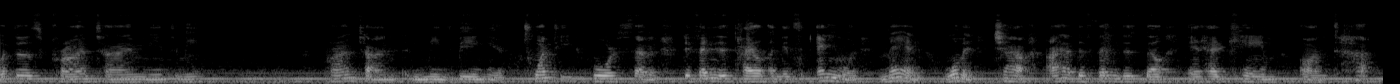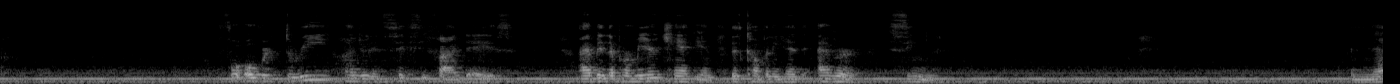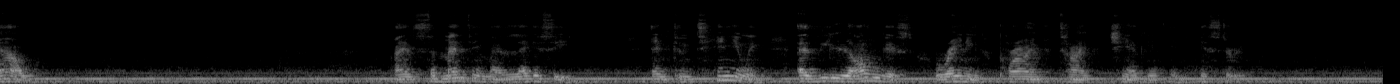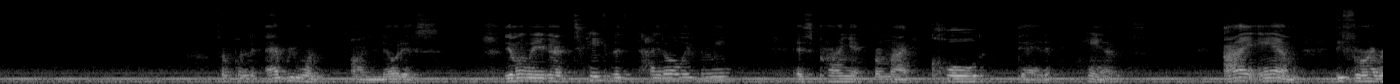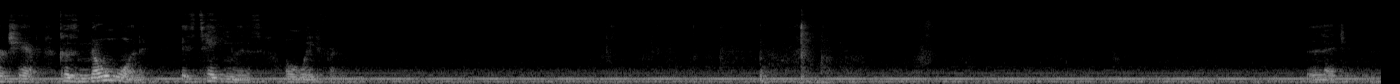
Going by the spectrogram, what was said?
what does prime time mean to me? Prime time means being here 24 7, defending the title against anyone, man, woman, child. I have defended this belt and had came on top. For over 365 days, I have been the premier champion this company has ever seen. And now, I am cementing my legacy and continuing as the longest reigning prime time champion in history. So I'm putting everyone on notice. The only way you're gonna take this title away from me is prying it from my cold, dead hands. I am the forever champ because no one is taking this away from me. Legend.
